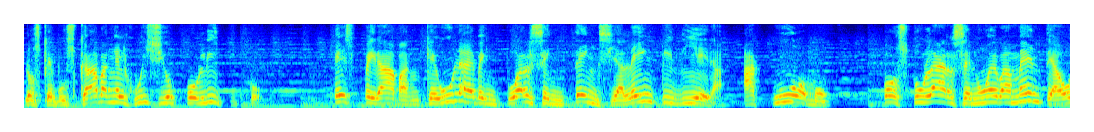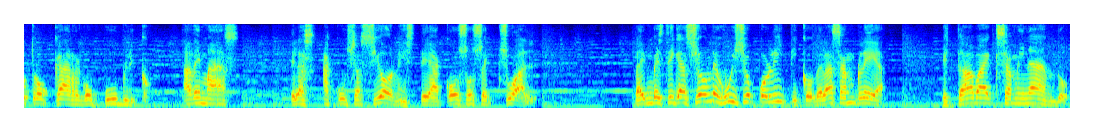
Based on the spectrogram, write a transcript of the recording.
Los que buscaban el juicio político esperaban que una eventual sentencia le impidiera a Cuomo postularse nuevamente a otro cargo público, además de las acusaciones de acoso sexual. La investigación de juicio político de la Asamblea estaba examinando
